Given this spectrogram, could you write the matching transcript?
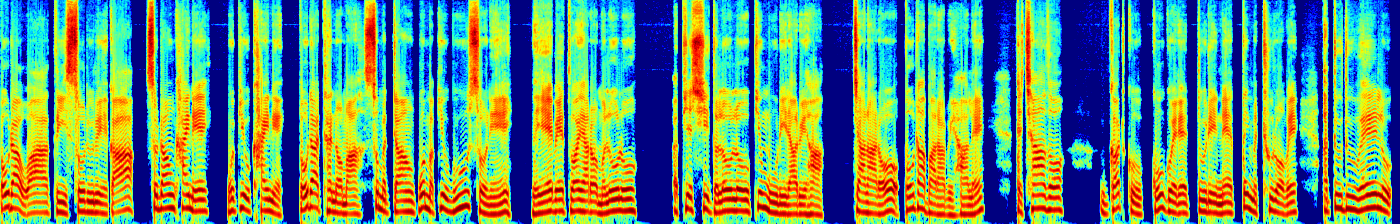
ဗုဒ္ဓဝါဒီဆိုသူတွေကဆူတောင်းခိုင်းတယ်ဝတ်ပြုခိုင်းတယ်ဗုဒ္ဓထံတော်မှာဆွမတောင်းဝတ်မပြုဘူးဆိုရင်ငရဲပဲသွားရတော့မလို့လို့အဖြစ်ရှိသလိုလိုပြုမှုနေတာတွေဟာ ကြာလာတော့ဗုဒ္ဓဘာသာတွေဟာလည်းတခြားသော God ကိုကိုးကွယ်တဲ့သူတွေနဲ့တိတ်မထူတော့ပဲအတူတူပဲလို့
